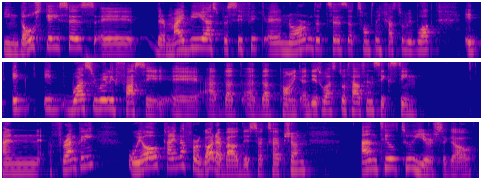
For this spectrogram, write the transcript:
in those cases, uh, there might be a specific uh, norm that says that something has to be blocked. It it, it was really fuzzy uh, at that at that point, and this was 2016. And frankly, we all kind of forgot about this exception until two years ago.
